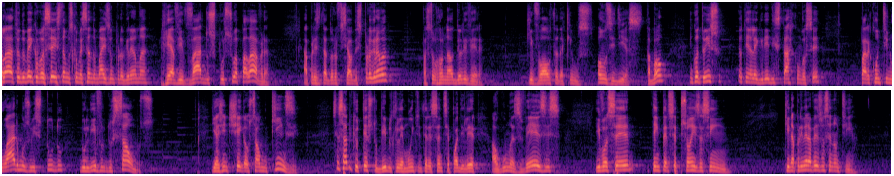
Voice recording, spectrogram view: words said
Olá, tudo bem com você? Estamos começando mais um programa Reavivados por Sua Palavra. Apresentador oficial desse programa, Pastor Ronaldo de Oliveira, que volta daqui uns 11 dias, tá bom? Enquanto isso, eu tenho a alegria de estar com você para continuarmos o estudo do livro dos Salmos. E a gente chega ao Salmo 15. Você sabe que o texto bíblico é muito interessante, você pode ler algumas vezes e você tem percepções assim que na primeira vez você não tinha.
